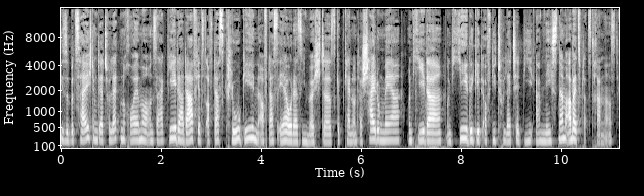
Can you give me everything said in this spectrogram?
diese Bezeichnung der Toilettenräume und sagt, jeder darf jetzt auf das Klo gehen, auf das er oder sie möchte. Es gibt keine Unterscheidung mehr und jeder und jede geht auf die Toilette, die am nächsten am Arbeitsplatz dran ist.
